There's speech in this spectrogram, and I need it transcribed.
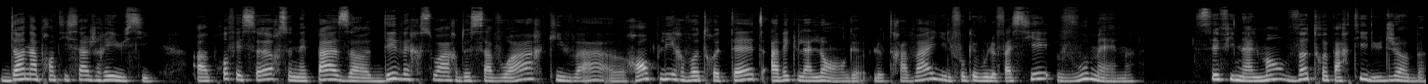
d'un apprentissage réussi. Un professeur, ce n'est pas un déversoir de savoir qui va euh, remplir votre tête avec la langue. Le travail, il faut que vous le fassiez vous-même c'est finalement votre partie du job.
